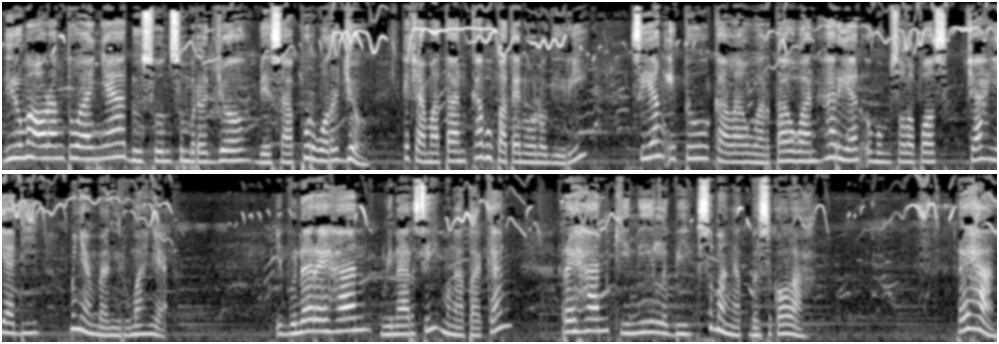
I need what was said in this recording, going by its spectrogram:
di rumah orang tuanya Dusun Sumberjo, Desa Purworejo, Kecamatan Kabupaten Wonogiri. Siang itu kala wartawan harian umum Solopos Cahyadi menyambangi rumahnya. Ibunda Rehan, Winarsi, mengatakan Rehan kini lebih semangat bersekolah. Rehan,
